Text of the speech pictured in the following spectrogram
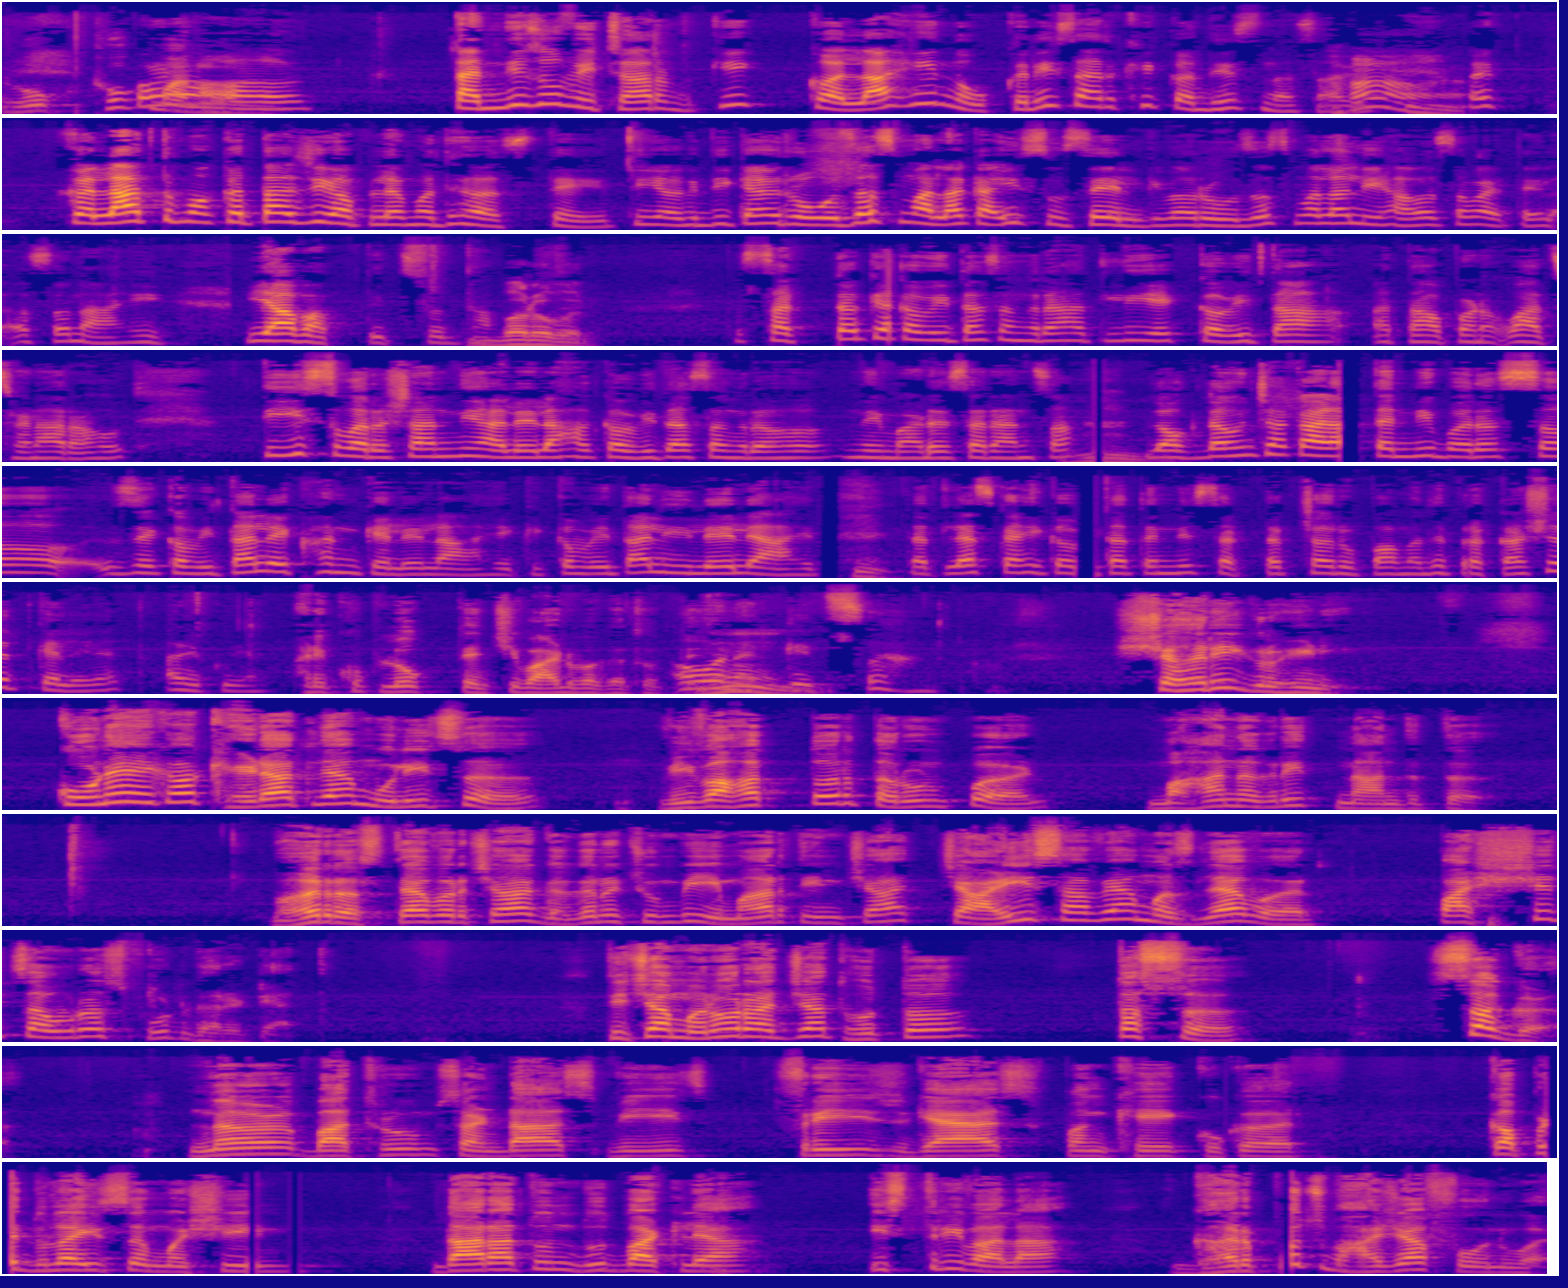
अं, त्यांनी जो विचार की कला ही नोकरीसारखी कधीच नसावी. हां. कलात्मकता जी आपल्यामध्ये असते ती अगदी काय रोजच मला काही सुचेल किंवा रोजच मला लिहावंसं वाटेल असं नाही. या बाबतीत सुद्धा. बरोबर. सट्टक या कविता संग्रहातली एक कविता आता आपण वाचणार आहोत. तीस वर्षांनी आलेला हा कविता संग्रह नेमाडे सरांचा. लॉकडाऊनच्या काळात त्यांनी बरंचसं जे कविता लेखन केलेलं आहे की कविता लिहिलेल्या आहेत. त्यातल्याच काही कविता त्यांनी सट्टकच्या रूपामध्ये प्रकाशित केलेल्या आहेत. ऐकूया. आणि खूप लोक त्यांची वाट बघत हो होते हम्म. नक्कीच. शहरी गृहिणी. कोण्या एका खेड्यातल्या मुलीचं विवाहत्तर तरुणपण महानगरीत नांदतं? भर रस्त्यावरच्या गगनचुंबी इमारतींच्या चाळीसाव्या मजल्यावर पाचशे चौरस फूट घरट्यात. तिच्या मनोराज्यात होतं तसं सगळं. नळ बाथरूम संडास वीज फ्रीज गॅस पंखे कुकर कपडे धुलाईचं मशीन दारातून दूध बाटल्या इस्त्रीवाला घरपोच भाज्या फोनवर.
